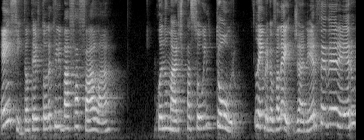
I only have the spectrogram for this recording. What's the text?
Enfim, então teve todo aquele bafafá lá quando Marte passou em touro. Lembra que eu falei? Janeiro, fevereiro,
